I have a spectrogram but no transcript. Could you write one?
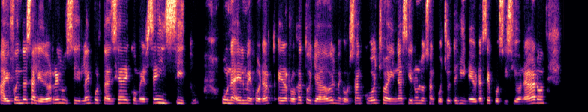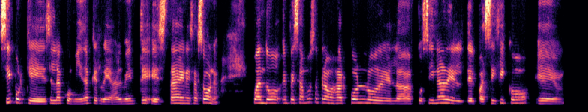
ahí fue donde salió a relucir la importancia de comerse in situ, una, el mejor arroz atollado, el mejor sancocho, ahí nacieron los sancochos de Ginebra, se posicionaron, sí, porque es la comida que realmente está en esa zona. Cuando empezamos a trabajar con lo de la cocina del, del Pacífico, eh,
